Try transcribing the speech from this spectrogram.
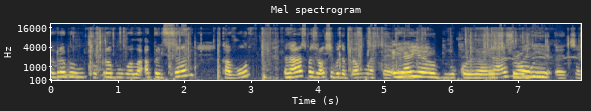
попробувала, попробувала апельсин, кавун. А зараз ми з Роксі пробувати А я яблуко зараз е, цей.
